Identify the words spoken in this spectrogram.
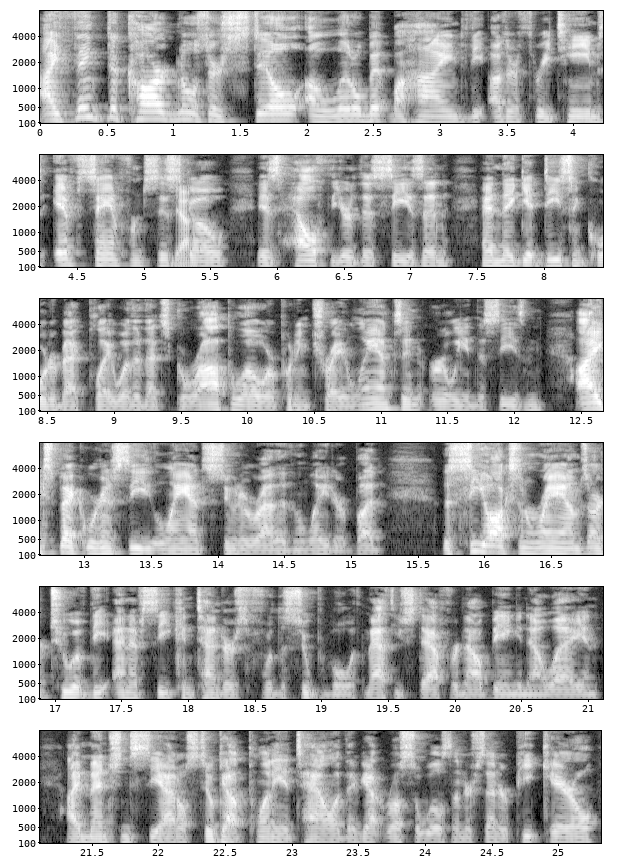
I think the Cardinals are still a little bit behind the other three teams if San Francisco yeah. is healthier this season and they get decent quarterback play, whether that's Garoppolo or putting Trey Lance in early in the season. I expect we're going to see Lance sooner rather than later. But the Seahawks and Rams are two of the NFC contenders for the Super Bowl, with Matthew Stafford now being in LA. And I mentioned Seattle still got plenty of talent. They've got Russell Wilson under center. Pete Carroll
